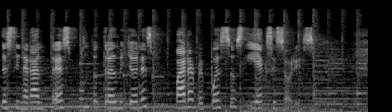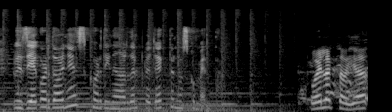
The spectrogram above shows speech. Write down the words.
destinarán 3.3 millones para repuestos y accesorios. Luis Diego Ordóñez, coordinador del proyecto, nos comenta. Hoy la actividad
